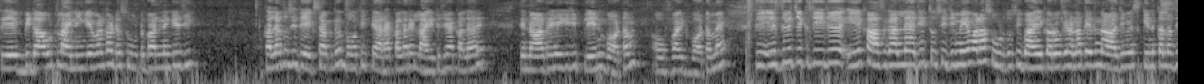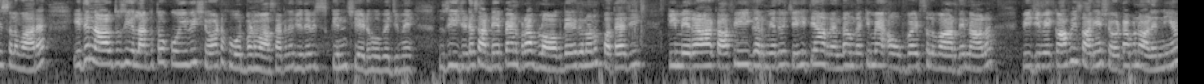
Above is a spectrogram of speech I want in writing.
ਤੇ ਵਿਦਆਊਟ ਲਾਈਨਿੰਗ ਇਹ ਵਾਲੇ ਤੁਹਾਡੇ ਸੂਟ ਬਣਨਗੇ ਜੀ। ਕਲਰ ਤੁਸੀਂ ਦੇਖ ਸਕਦੇ ਹੋ, ਬਹੁਤ ਹੀ ਪਿਆਰਾ ਕਲਰ ਹੈ ਲਾਈਟ ਜਿਹਾ ਕਲਰ ਹੈ। ਤੇ ਨਾਲ ਰਹੇਗੀ ਜੀ plain bottom off white bottom ਹੈ। ਤੇ ਇਸ ਦੇ ਵਿੱਚ ਇੱਕ ਚੀਜ਼ ਇਹ ਖਾਸ ਗੱਲ ਹੈ ਜੀ, ਤੁਸੀਂ ਜਿਵੇਂ ਇਹ ਵਾਲਾ ਸੂਟ ਤੁਸੀਂ ਬਾਏ ਕਰੋਗੇ ਹਨਾ, ਤੇ ਇਹਦੇ ਨਾਲ ਜਿਵੇਂ ਸਕਿਨ ਕਲਰ ਦੀ ਸਲਵਾਰ ਹੈ, ਇਹਦੇ ਨਾਲ ਤੁਸੀਂ ਅਲੱਗ ਤੋਂ ਕੋਈ ਵੀ ਸ਼ਰਟ ਹੋਰ ਬਣਵਾ ਸਕਦੇ ਹੋ, ਜਿਹਦੇ ਵਿੱਚ ਸਕਿਨ ਸ਼ੇਡ ਹੋਵੇ, ਜਿਵੇਂ ਤੁਸੀਂ ਜਿਹੜੇ ਸਾਡੇ ਭੈਣ ਭਰਾ ਵਲੌਗ ਦੇਖਦੇ ਉਹਨਾਂ ਨੂੰ ਪਤਾ ਹੈ ਜੀ ਕਿ ਮੇਰਾ ਕਾਫੀ ਗਰਮੀਆਂ ਦੇ ਵਿੱਚ ਇਹੀ ਧਿਆਨ ਰਹਿੰਦਾ ਹੁੰਦਾ ਕਿ ਮੈਂ ਆਫ ਵਾਈਟ ਸਲਵਾਰ ਦੇ ਨਾਲ ਵੀ ਜਿਵੇਂ ਕਾਫੀ ਸਾਰੀਆਂ ਸ਼ਰਟਾਂ ਬਣਾ ਲੈਂਦੀ ਆ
